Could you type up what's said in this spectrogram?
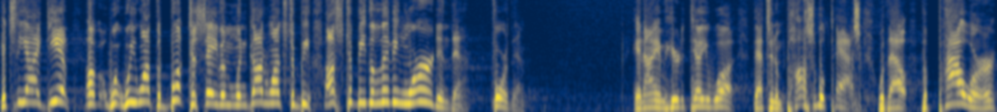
It's the idea of we want the book to save them when God wants to be us to be the living word in them for them. And I am here to tell you what, that's an impossible task without the power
